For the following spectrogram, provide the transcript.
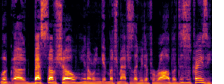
look uh, best of show. You know, we're gonna get a bunch of matches like we did for Raw, but this is crazy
